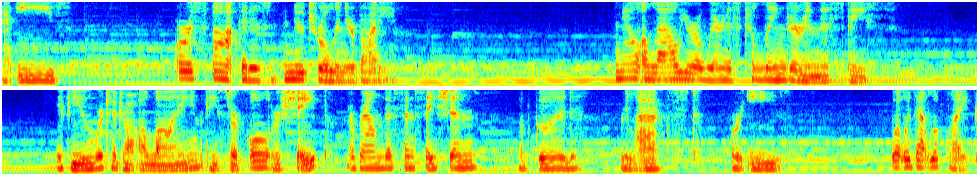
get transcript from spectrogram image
at ease, or a spot that is neutral in your body. Now allow your awareness to linger in this space. If you were to draw a line, a circle, or shape around this sensation, of good, relaxed, or ease, what would that look like?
